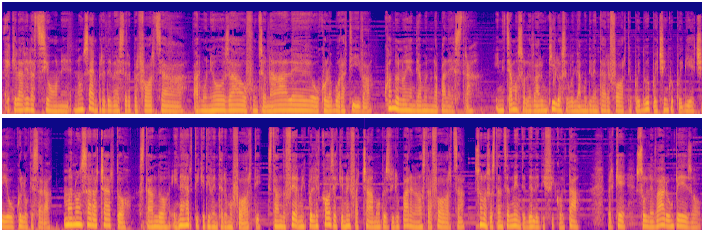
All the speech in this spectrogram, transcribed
è che la relazione non sempre deve essere per forza armoniosa o funzionale o collaborativa quando noi andiamo in una palestra, iniziamo a sollevare un chilo se vogliamo diventare forti, poi due, poi cinque, poi dieci o quello che sarà. Ma non sarà certo stando inerti che diventeremo forti, stando fermi. Quelle cose che noi facciamo per sviluppare la nostra forza sono sostanzialmente delle difficoltà, perché sollevare un peso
